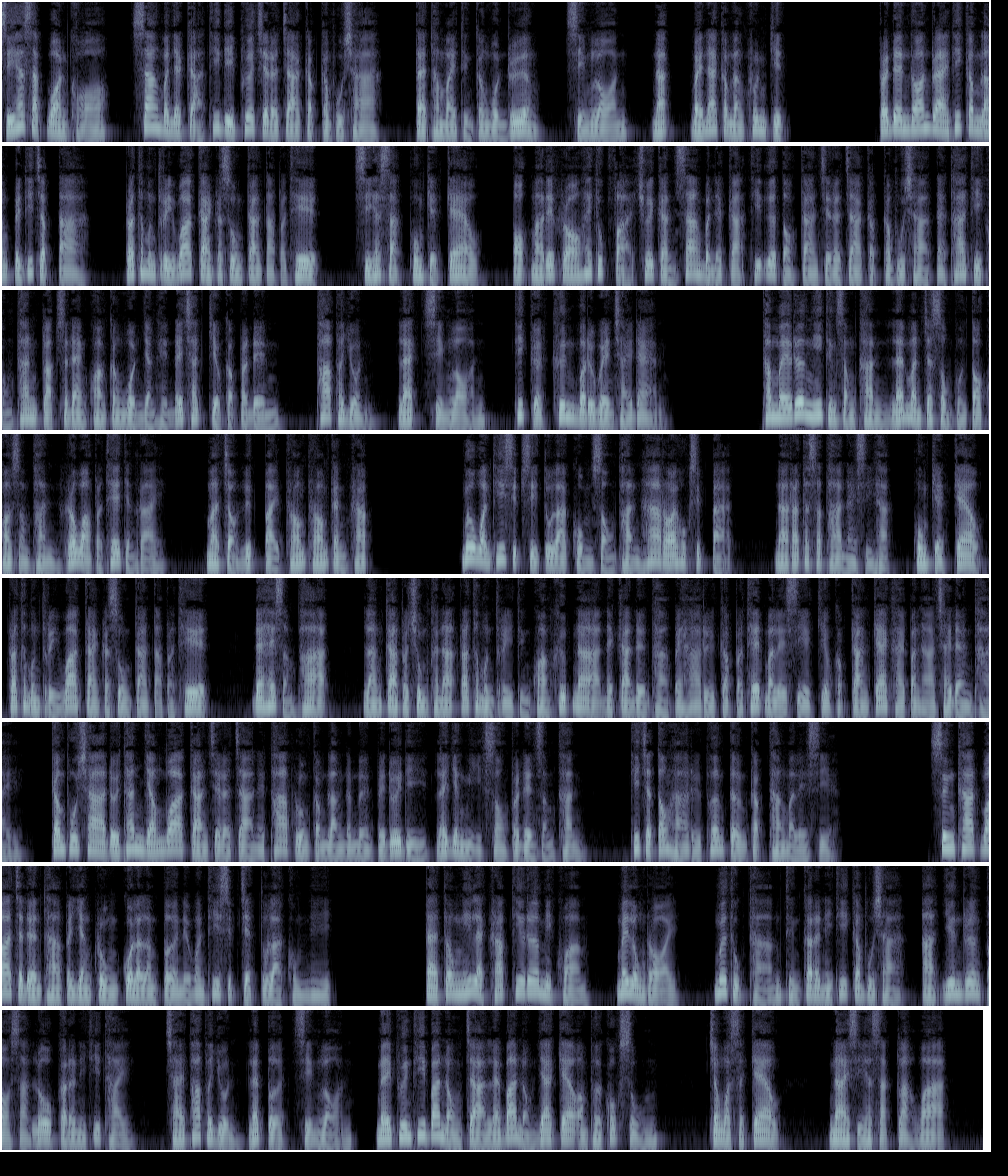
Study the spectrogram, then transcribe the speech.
สีหศักดิ์วอนขอ สร้างบรรยากาศที่ดีเพื่อเจรจากับกัมพูชา แต่ทำไมถึงกังวลเรื่อง เสียงหลอน นัก ใบหน้ากำลังครุ่นคิด ประเด็นร้อนแรงที่กำลังเป็นที่จับตา รัฐมนตรีว่าการกระทรวงการต่างประเทศสีหศักดิ์พงเกตแก้ว ออกมาเรียกร้องให้ทุกฝ่ายช่วยกันสร้างบรรยากาศที่เอื้อต่อการเจรจากับกัมพูชา แต่ท่าทีของท่านกลับแสดงความกังวลอย่างเห็นได้ชัดเกี่ยวกับประเด็น ภาพยนตร์ และเสียงหลอนที่เกิดขึ้นบริเวณชายแดน ทำไมเรื่องนี้ถึงสำคัญและมันจะส่งผลต่อความสัมพันธ์ระหว่างประเทศอย่างไร มาเจาะลึกไปพร้อมๆกันครับ เมื่อวันที่ 14 ตุลาคม 2568นารัฐสภานายสีหัก พงเกตแก้ว รัฐมนตรีว่าการกระทรวงการต่างประเทศ ได้ให้สัมภาษณ์ หลังการประชุมคณะรัฐมนตรีถึงความคืบหน้าในการเดินทางไปหารือกับประเทศมาเลเซียเกี่ยวกับการแก้ไขปัญหาชายแดนไทยกัมพูชาโดยท่านย้ำว่าการเจรจาในภาพรวมกำลังดำเนินไปด้วยดี และยังมีอีกสองประเด็นสำคัญ ที่จะต้องหาหรือเพิ่มเติมกับทางมาเลเซีย ซึ่งคาดว่าจะเดินทางไปยังกรุงกัวลาลัมเปอร์ในวันที่ 17 ตุลาคมนี้ แต่ตรงนี้แหละครับที่เริ่มมีความไม่ลงรอย เมื่อถูกถามถึงกรณีที่กัมพูชาอาจยื่นเรื่องต่อศาลโลกกรณีที่ไทย ใช้ภาพยนตร์และเปิดเสียงหลอน ในพื้นที่บ้านหนองจานและบ้านหนองย่าแก้วอำเภอโคกสูง จังหวัดสะแก้ว นายศรีหศักดิ์กล่าวว่า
